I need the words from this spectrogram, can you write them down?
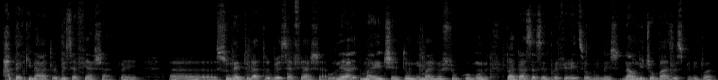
A, pe închinarea trebuie să fie așa, pe uh, sunetul a trebuie să fie așa, unii mai încet, unii mai nu știu cum, unii, toate astea sunt preferințe omenești, n-au nicio bază spirituală.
